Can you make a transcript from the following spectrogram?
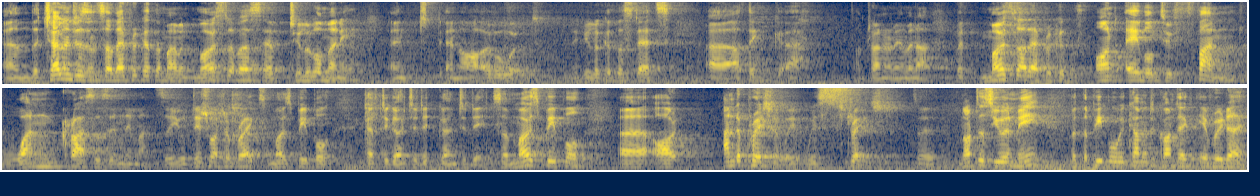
And the challenges in South Africa at the moment, most of us have too little money and, and are overworked. If you look at the stats, uh, I think, uh, I'm trying to remember now, but most South Africans aren't able to fund one crisis in their month. So your dishwasher breaks, most people have to go, to de- go into debt. So most people uh, are under pressure, we're, we're stretched. So not just you and me, but the people we come into contact every day.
